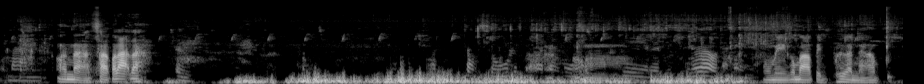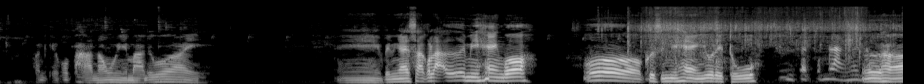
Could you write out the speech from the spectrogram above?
ประมาณเอันหนาสากระนะต้องสู้แล้วก็ อันนี้หุ่นอืมเท่เลยเนื้อเอาไหนน้องเมย์ก็มาเป็นเพื่อนนะครับพันแกก็พาน้องเมย์มาด้วยนี่เป็นไงซากุระเอ้ยมีแห้งบ่โอ้คือสิมีแห้งอยู่ได้ถูมีแต่กำลังเลยเออฮะ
